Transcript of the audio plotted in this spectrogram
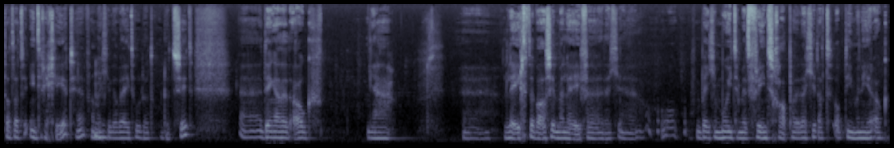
dat dat intrigeert. Hè? Van. Dat je wil weten hoe dat, hoe dat zit. Eh, ik denk dat het ook ja, leegte was in mijn leven. Dat je een beetje moeite met vriendschappen. Dat je dat op die manier ook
